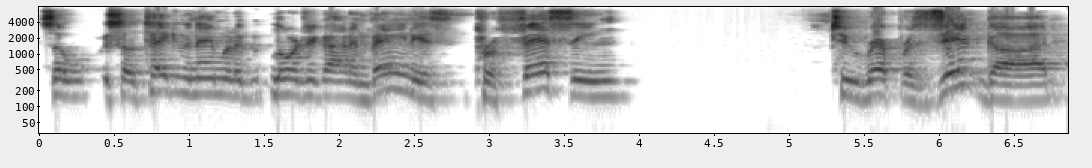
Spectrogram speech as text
So, so taking the name of the Lord your God in vain is professing to represent God,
